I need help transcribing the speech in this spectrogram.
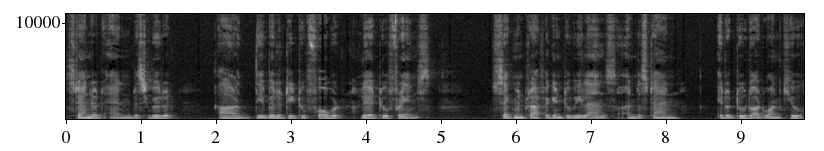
standard and distributed, are the ability to forward layer 2 frames, segment traffic into VLANs, understand 802.1q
